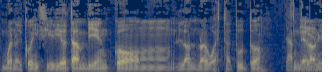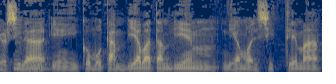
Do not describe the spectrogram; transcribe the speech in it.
bueno, y coincidió también con los nuevos estatutos de la universidad y, cómo cambiaba también, digamos, el sistema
